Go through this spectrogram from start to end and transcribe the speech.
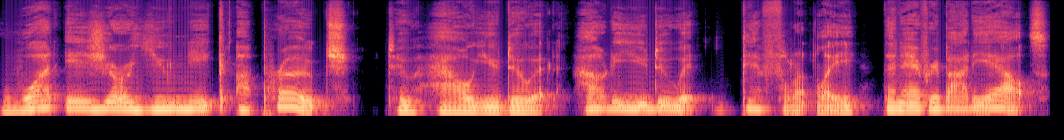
What is your unique approach to how you do it? How do you do it differently than everybody else?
